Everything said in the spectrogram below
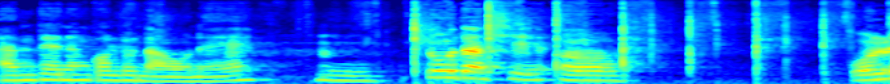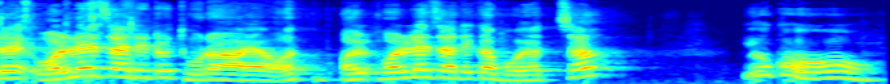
안 되는 걸로 나오네. 음, 또 다시, 어, 원래, 원래 자리로 돌아와요. 어, 원래 자리가 뭐였죠? 요거,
